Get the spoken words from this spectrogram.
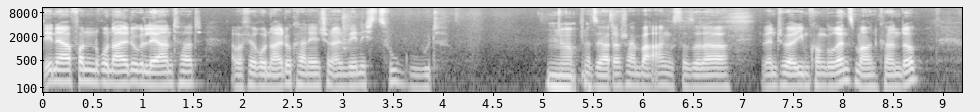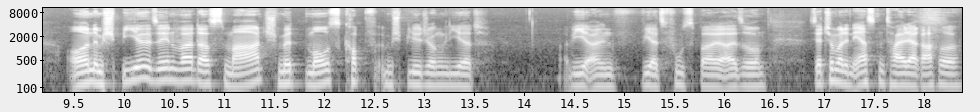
den er von Ronaldo gelernt hat. Aber für Ronaldo kann er den schon ein wenig zu gut. Ja. Also er hat da scheinbar Angst, dass er da eventuell ihm Konkurrenz machen könnte. Und im Spiel sehen wir, dass Marge mit Moes Kopf im Spiel jongliert. Wie, ein, wie als Fußball. Also sie hat schon mal den ersten Teil der Rache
